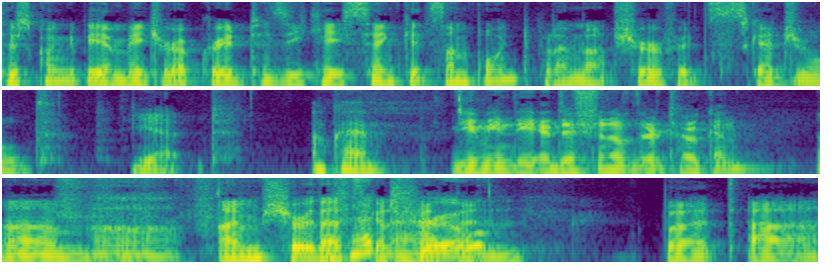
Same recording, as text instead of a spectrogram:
there's going to be a major upgrade to zk sync at some point, but I'm not sure if it's scheduled yet. Okay. You mean the addition of their token? Um, I'm sure that's that going to happen, but uh,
